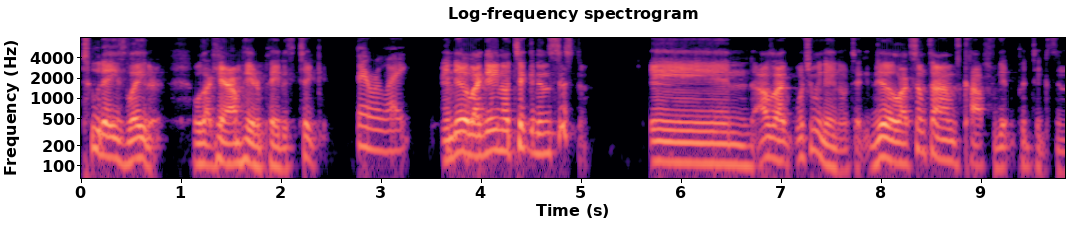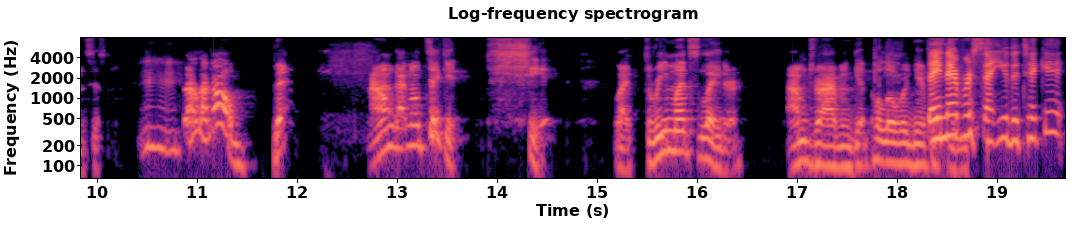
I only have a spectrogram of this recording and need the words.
two days later. I was like, "Here, I'm here to pay this ticket," They were like, and they're like, "There ain't no ticket in the system." And I was like, "What you mean there ain't no ticket?" They're like, "Sometimes cops forget to put tickets in the system." mhm. I was like, oh, bet. I don't got no ticket. Shit. Like three months later, I'm driving, get pulled over again. they never sent you the ticket.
